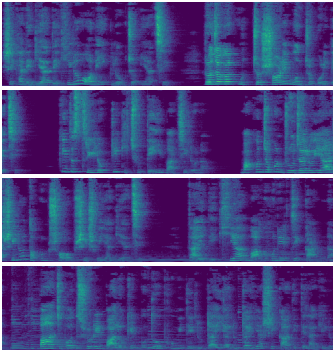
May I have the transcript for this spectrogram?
সেখানে গিয়া দেখিল অনেক লোক জমিয়াছে। রোজাগণ উচ্চস্বরে মন্ত্র পড়িতেছে কিন্তু স্ত্রীলোকটি কিছুতেই বাঁচিল না। মাখন যখন রোজা লইয়া আসিল, তখন সব শেষ হইয়া গিয়াছে। তাই দেখিয়া মাখনের যে কান্না, পাঁচ বৎসরের বালকের মতো ভূমিতে লুটাইয়া লুটাইয়া সে কাঁদিতে লাগিল।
